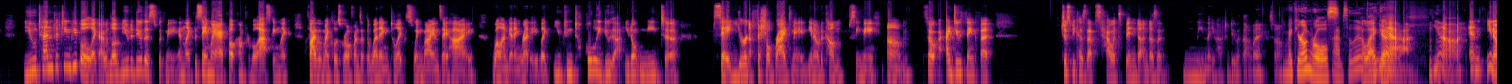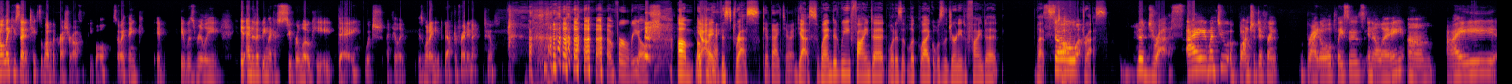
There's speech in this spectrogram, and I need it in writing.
you 10 15 people like i would love you to do this with me and like the same way i felt comfortable asking like five of my close girlfriends at the wedding to like swing by and say hi while i'm getting ready like you can totally do that you don't need to say you're an official bridesmaid you know to come see me um so I, I do think that just because that's how it's been done doesn't mean that you have to do it that way so You make your own rules. Absolutely. I like it. yeah yeah and you know like you said it takes a lot of the pressure off of people so i think it it was really it ended up being like a super low key day which i feel like is what i needed after friday night too For real. Um, Yeah. okay, Okay. this dress. Get back to it. Yes. When did we find it? What does it look like? What was the journey to find it? Let's So- talk dress. the dress i went to a bunch of different bridal places in la um i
